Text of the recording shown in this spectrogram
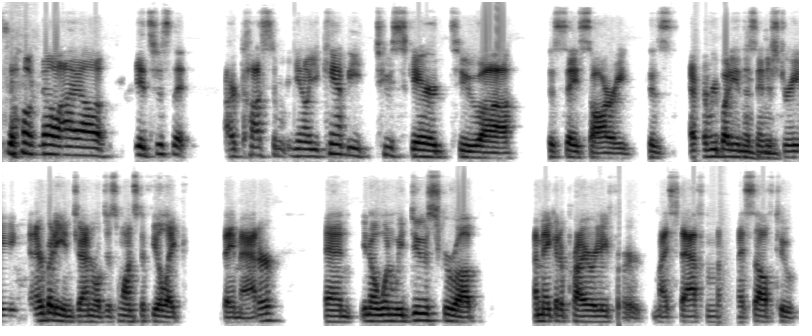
so no, I. Uh, it's just that our customer, you know, you can't be too scared to uh, to say sorry because everybody in this Mhm. industry and everybody in general just wants to feel like they matter. And you know, when we do screw up, I make it a priority for my staff and myself to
